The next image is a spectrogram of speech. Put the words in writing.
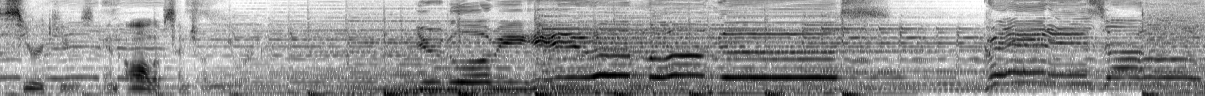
to Syracuse and all of central New York. Your glory here among us. Great is our hope.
